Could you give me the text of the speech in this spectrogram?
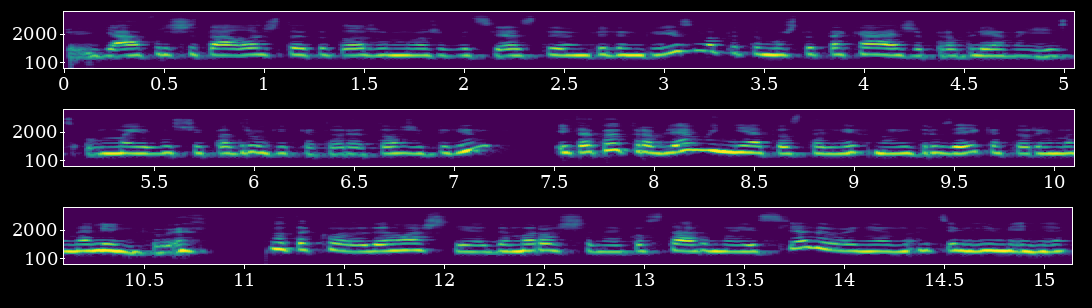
Я прочитала, что это тоже может быть следствием билингвизма, потому что такая же проблема есть у моей лучшей подруги, которая тоже билингв, и такой проблемы нет у остальных моих друзей, которые монолингвы. Ну, такое домашнее, доморощенное кустарное исследование, но тем не менее.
